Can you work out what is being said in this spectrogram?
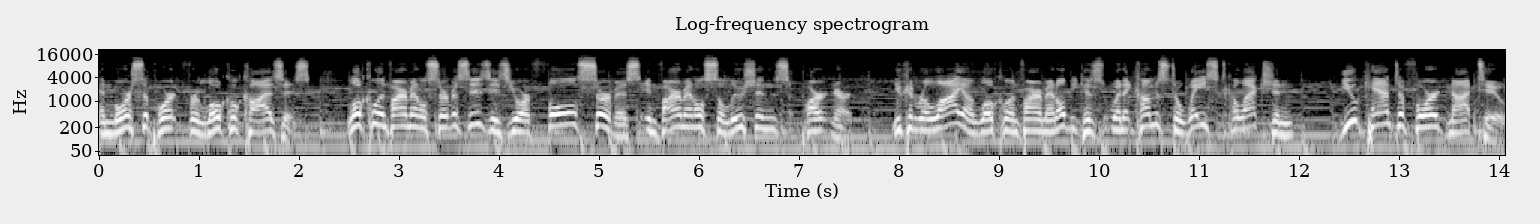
and more support for local causes. Local Environmental Services is your full service environmental solutions partner. You can rely on local environmental because when it comes to waste collection, you can't afford not to.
